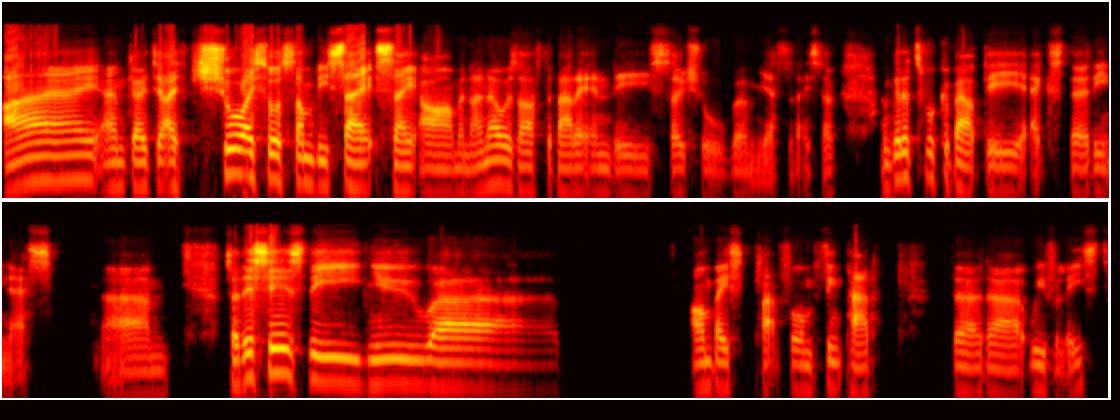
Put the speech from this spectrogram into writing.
I am going to, I'm sure I saw somebody say say ARM, and I know I was asked about it in the social room yesterday. So I'm going to talk about the X13S. Um, so this is the new uh, ARM-based platform ThinkPad that uh, we've released.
